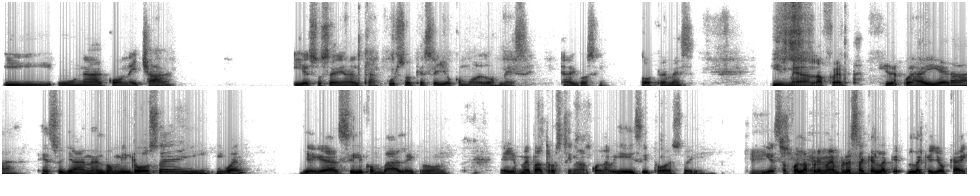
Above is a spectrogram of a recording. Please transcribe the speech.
y una con HR. Y eso se dio en el transcurso, qué sé yo, como de dos meses, algo así, dos, tres meses. Y me dan la oferta. Y después ahí era, eso ya en el 2012 y, y bueno, llegué al Silicon Valley con, ellos me patrocinaron con la visa y todo eso y y esa fue la primera empresa que la, que la que yo caí.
